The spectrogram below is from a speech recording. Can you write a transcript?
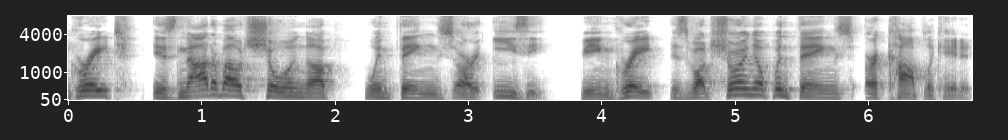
great is not about showing up when things are easy. Being great is about showing up when things are complicated.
